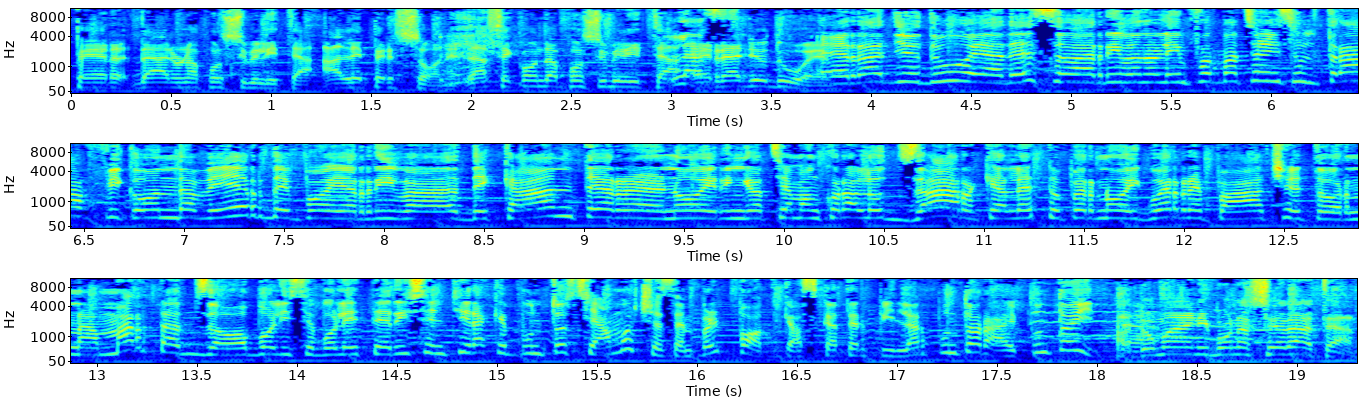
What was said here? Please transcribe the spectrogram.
per dare una possibilità alle persone. La seconda possibilità La- è Radio 2. È Radio 2, adesso arrivano le informazioni sul traffico, Onda Verde, poi arriva Decanter, noi ringraziamo ancora lo Zar che ha letto per noi Guerra e Pace, torna Marta Zoboli, se volete risentire a che punto siamo c'è sempre il podcast caterpillar.rai.it. A domani, buona serata.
